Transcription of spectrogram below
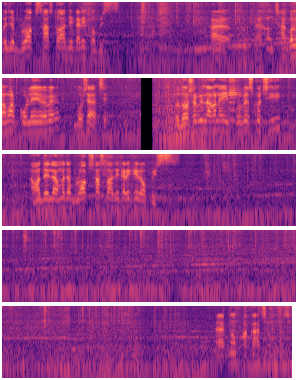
ওই যে ব্লক স্বাস্থ্য আধিকারিক অফিস। আর এখন ছাগল আমার কোলে এইভাবে বসে আছে। তো দর্শক কিন্তু এখন এই প্রবেশ করছি আমাদের আমাদের ব্লক স্বাস্থ্য আধিকারিকের অফিস। একদম ফাঁকা আছে মনে হচ্ছে।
